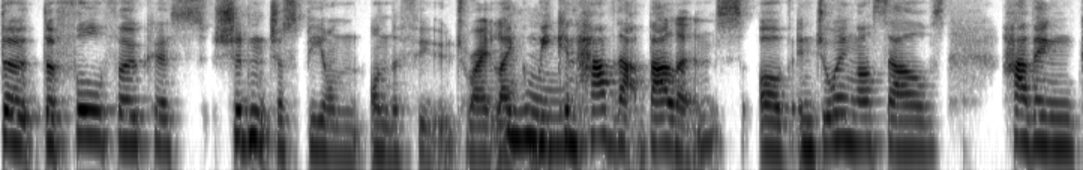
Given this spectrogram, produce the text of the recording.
the the full focus shouldn't just be on on the food right like we can mm-hmm. have that balance of enjoying ourselves having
